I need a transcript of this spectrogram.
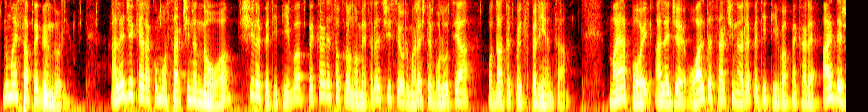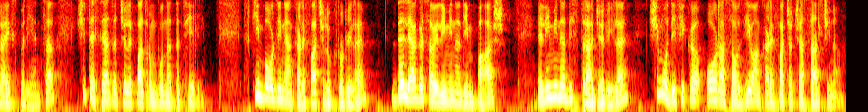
Nu mai sta pe gânduri. Alege chiar acum o sarcină nouă și repetitivă pe care să o cronometrezi și să urmărești evoluția odată cu experiența. Mai apoi, alege o altă sarcină repetitivă pe care ai deja experiență și testează cele patru îmbunătățiri. Schimbă ordinea în care faci lucrurile, deleagă sau elimină din pași, elimină distragerile și modifică ora sau ziua în care faci acea sarcină.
